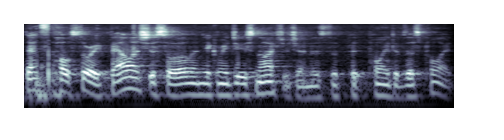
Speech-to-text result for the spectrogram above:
that's the whole story. Balance your soil, and you can reduce nitrogen. Is the point of this point.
